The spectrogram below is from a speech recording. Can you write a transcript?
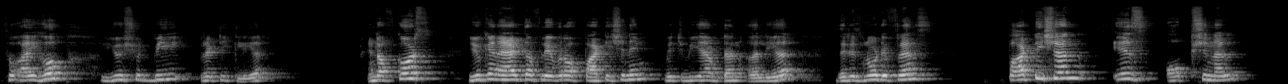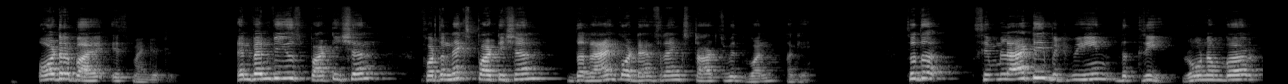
So i hope you should be pretty clear. And of course you can add the flavor of partitioning which we have done earlier. There is no difference. Partition is optional. Order by is mandatory. And when we use partition for the next partition the rank or dense rank starts with 1 again. So the similarity between the three row number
